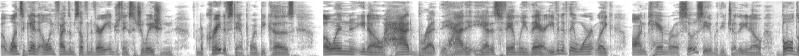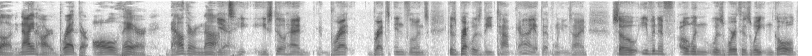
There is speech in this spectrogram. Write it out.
once again, Owen finds himself in a very interesting situation from a creative standpoint because Owen, you know, had Bret. They had he had his family there, even if they weren't like on camera associated with each other. You know, Bulldog, Neidhart, Bret, they're all there. Now they're not. Yeah, he he still had Bret Bret's influence because Bret was the top guy at that point in time. So even if Owen was worth his weight in gold,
